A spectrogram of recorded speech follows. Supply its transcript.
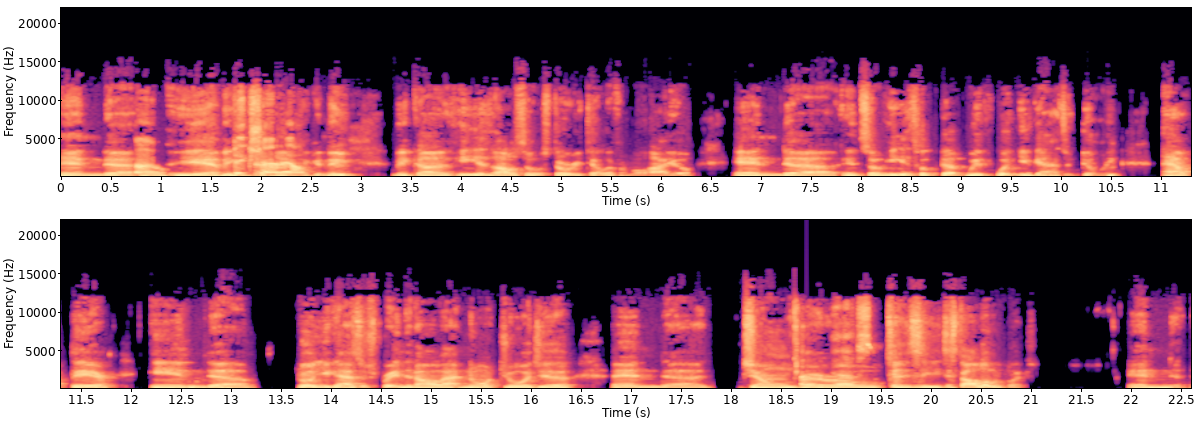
And uh, oh, yeah, big, big shout out to Canute because he is also a storyteller from Ohio, and uh, and so he is hooked up with what you guys are doing out there. And mm-hmm. uh, well, you guys are spreading it all out North Georgia and uh, Jonesborough, oh, yes. Tennessee, mm-hmm. just all over the place. And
